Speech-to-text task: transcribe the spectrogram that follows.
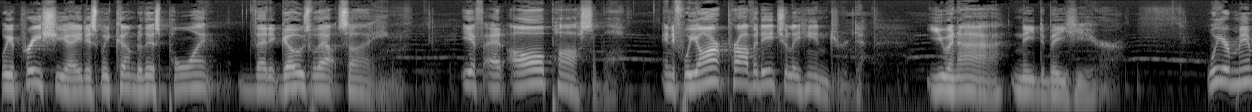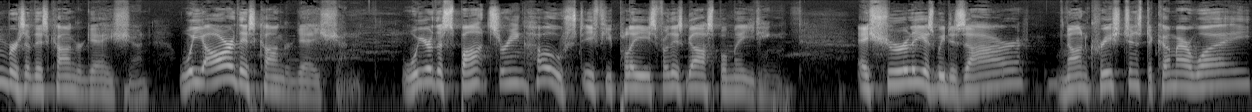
We appreciate as we come to this point that it goes without saying, if at all possible, and if we aren't providentially hindered, you and I need to be here. We are members of this congregation. We are this congregation. we are the sponsoring host, if you please, for this gospel meeting. As surely as we desire non Christians to come our way,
